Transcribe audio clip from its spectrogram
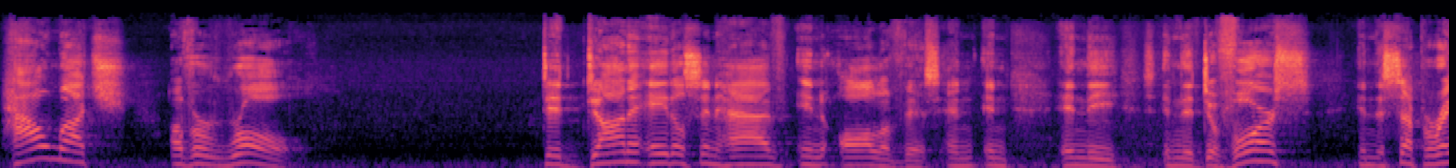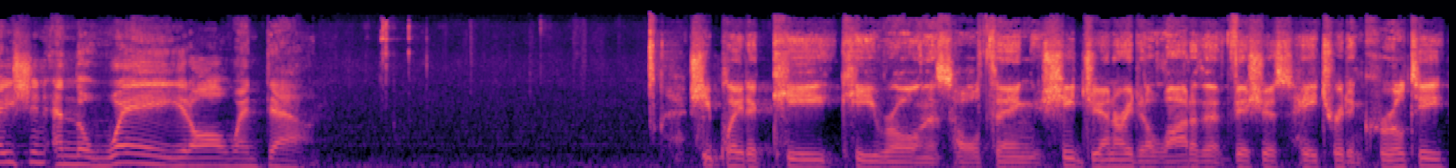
how much of a role did Donna Adelson have in all of this and in, in, the, in the divorce, in the separation, and the way it all went down? she played a key key role in this whole thing. She generated a lot of the vicious hatred and cruelty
